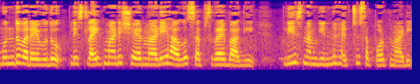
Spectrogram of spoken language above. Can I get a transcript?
ಮುಂದುವರೆಯುವುದು. ಪ್ಲೀಸ್ ಲೈಕ್ ಮಾಡಿ ಶೇರ್ ಮಾಡಿ ಹಾಗೂ ಸಬ್ಸ್ಕ್ರೈಬ್ ಆಗಿ. ಪ್ಲೀಸ್ ನಮ್ಗೆ ಇನ್ನೂ ಹೆಚ್ಚು ಸಪೋರ್ಟ್ ಮಾಡಿ.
